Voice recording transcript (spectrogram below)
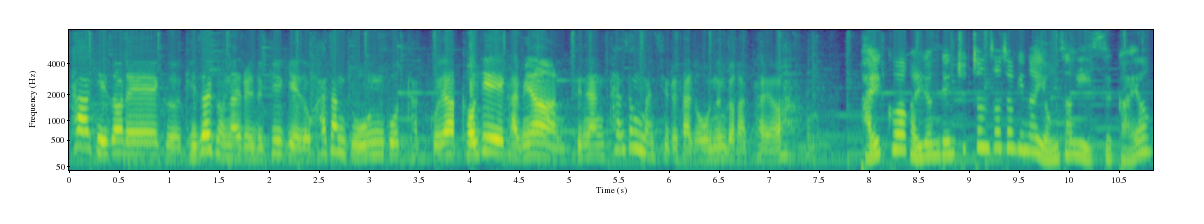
사계절의 그 계절 변화를 느끼기에도 가장 좋은 곳 같고요. 거기에 가면 그냥 탄성만 지르다가 오는 것 같아요. 바이크와 관련된 추천 서적이나 영상이 있을까요?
